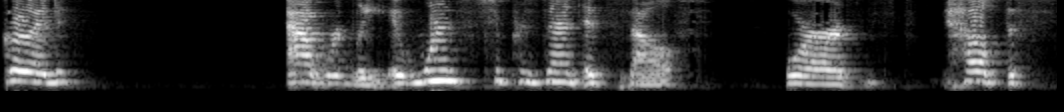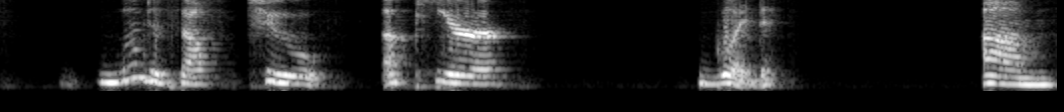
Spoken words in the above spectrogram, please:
good outwardly. It wants to present itself or help this wounded self to appear good. Um,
